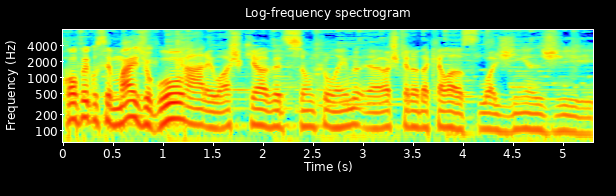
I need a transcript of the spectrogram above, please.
Qual foi que você mais jogou? Cara, eu acho que a versão que eu lembro, eu acho que era daquelas lojinhas de.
